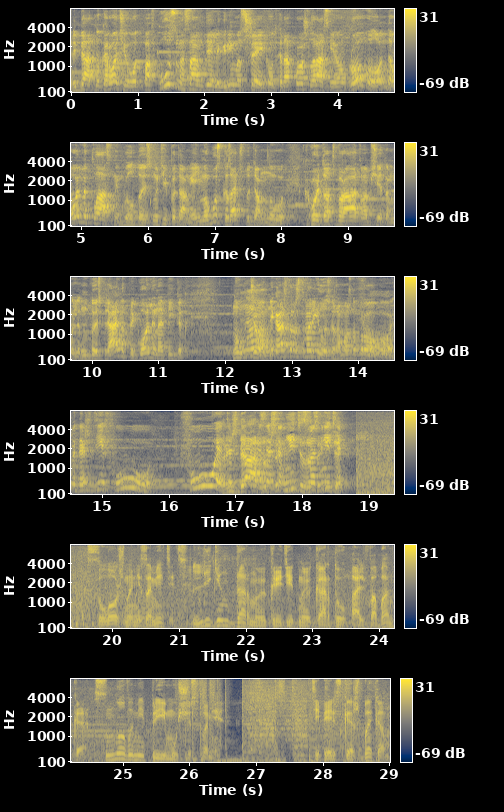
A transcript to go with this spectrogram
Ребят, ну короче, вот по вкусу на самом деле Гримас Шейк, вот когда в прошлый раз я его пробовал, он довольно классный был, то есть, ну типа там, я не могу сказать, что там, ну, какой-то отврат вообще там, или, ну то есть реально прикольный напиток. Ну, Ну. что, мне кажется, растворилось уже, можно Фу, пробовать. подожди, фу. Фу, это что Ребят, произошло? зацените, Смотрите, зацените. Сложно не заметить легендарную кредитную карту Альфа-банка с новыми преимуществами. Теперь с кэшбэком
